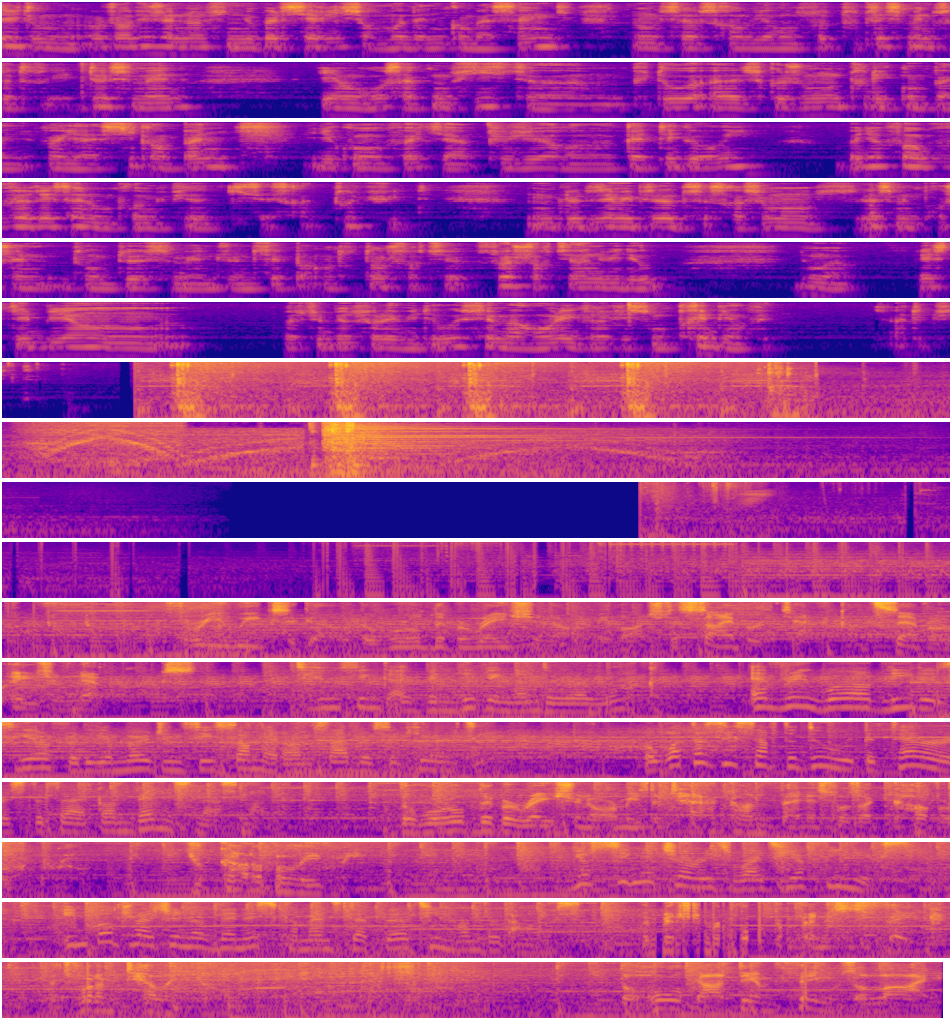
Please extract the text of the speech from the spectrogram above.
Salut tout le monde, aujourd'hui j'annonce une nouvelle série sur Modern Combat 5, donc ça sera environ soit toutes les semaines, soit toutes les deux semaines, et en gros ça consiste euh, plutôt à ce que je monte tous les campagnes, enfin il y a six campagnes, et du coup en fait il y a plusieurs euh, catégories, on va dire, enfin vous verrez ça dans le premier épisode qui ça sera tout de suite, donc le deuxième épisode ça sera sûrement la semaine prochaine, dans deux semaines, je ne sais pas, entre temps je sortirai, soit je sortirai une vidéo, donc voilà, restez bien, restez bien sur la vidéo, c'est marrant, les graphiques sont très bien faits, à tout de suite. Three weeks ago, the World Liberation Army launched a cyber attack on several Asian networks. Do you think I've been living under a rock? Every world leader is here for the emergency summit on cybersecurity. But what does this have to do with the terrorist attack on Venice last month? The World Liberation Army's attack on Venice was a cover-up, You gotta believe me. Your signature is right here, Phoenix. Infiltration of Venice commenced at 1300 hours. The mission report from Venice is fake. That's what I'm telling you. The whole goddamn thing was a lie.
